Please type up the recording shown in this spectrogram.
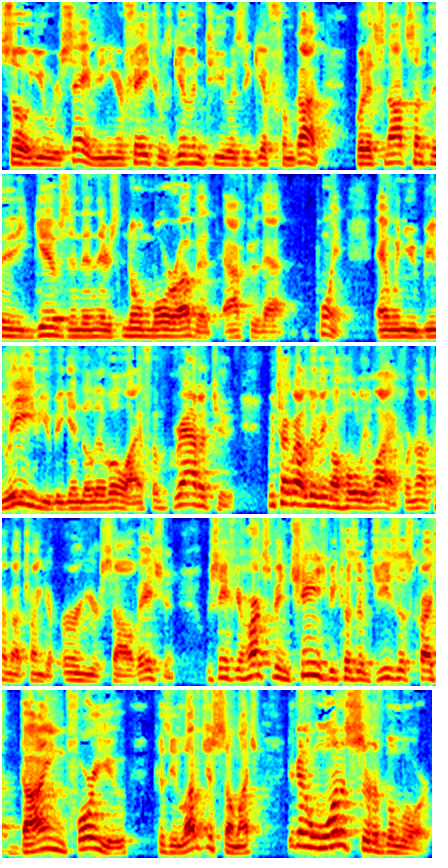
So you were saved and your faith was given to you as a gift from God. But it's not something that he gives and then there's no more of it after that point. And when you believe, you begin to live a life of gratitude. We talk about living a holy life. We're not talking about trying to earn your salvation. We're saying if your heart's been changed because of Jesus Christ dying for you, because he loved you so much, you're going to want to serve the Lord.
